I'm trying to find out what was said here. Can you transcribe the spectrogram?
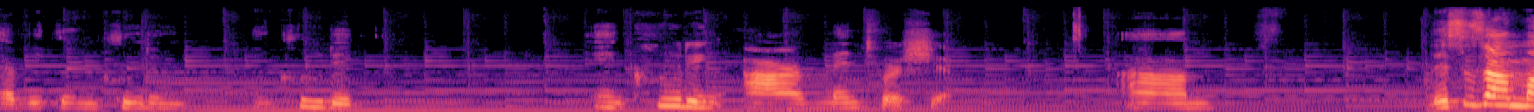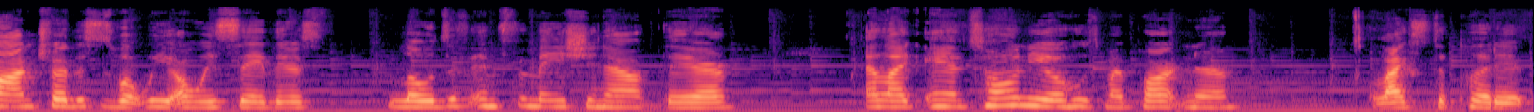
everything including included including our mentorship. Um, this is our mantra. This is what we always say. There's loads of information out there. And like Antonio, who's my partner, likes to put it,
